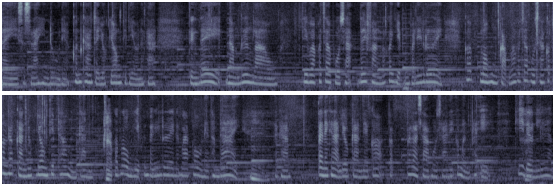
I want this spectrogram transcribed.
ในศาสนาฮินดูเนี่ยค่อนข้างจะยกย่องทีเดียวนะคะ ถึงได้นำเรื่องราวที่ว่าพระเจ้าโพชะได้ฟังแล้วก็เหยียบมันไปเรื่อยๆ ก็มองมุมกลับว่าพระเจ้าโพชะก็ต้องรับการยกย่องเทียบเท่าเหมือนกันครับเพราะพระองค์หยิบขึ้นไปเรื่อยๆนะว่าพระองค์เนี่ยทำได้อืมนะคะ แต่ในขณะเดียวกันเนี่ยก็พระพระราชาโพชานี่ก็เหมือนพระเอกที่เดินเรื่อง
